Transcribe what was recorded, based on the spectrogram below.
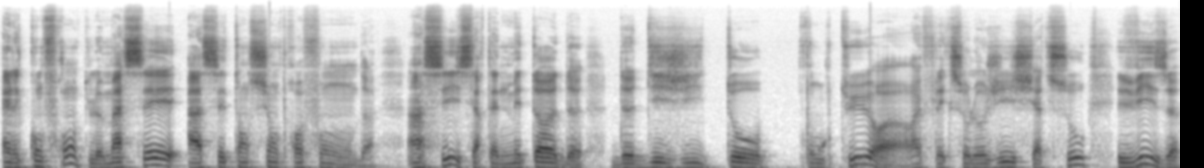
Elle confronte le massé à ses tensions profondes. Ainsi, certaines méthodes de digito poncture, réflexologie, shiatsu, vise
